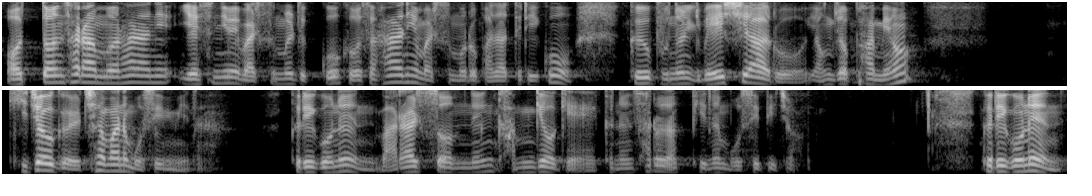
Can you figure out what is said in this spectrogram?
어떤 사람은 하나님 예수님의 말씀을 듣고 그것을 하나님의 말씀으로 받아들이고 그 분을 메시아로 영접하며 기적을 체험하는 모습입니다. 그리고는 말할 수 없는 감격에 그는 사로잡히는 모습이죠. 그리고는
